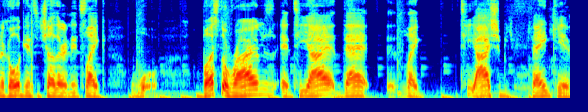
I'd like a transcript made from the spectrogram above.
to go against each other, and it's like Busta Rhymes and T.I. That like T.I. should be thanking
